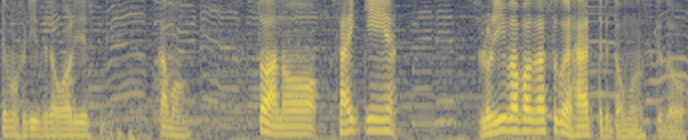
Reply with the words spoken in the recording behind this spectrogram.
でもフリーズで終わりですね。カモン。そう、あのー、最近、ロリババがすごい流行ってると思うんですけど、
